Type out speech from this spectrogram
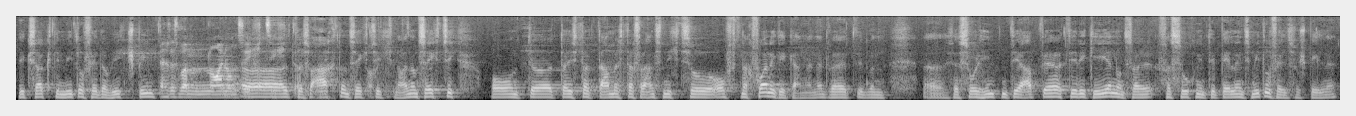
wie gesagt, im Mittelfeld habe ich gespielt. Also das war 69? Äh, das war 68, 69 und äh, da ist da damals der Franz nicht so oft nach vorne gegangen, nicht? weil man, äh, er soll hinten die Abwehr dirigieren und soll versuchen, die Bälle ins Mittelfeld zu spielen. Nicht?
